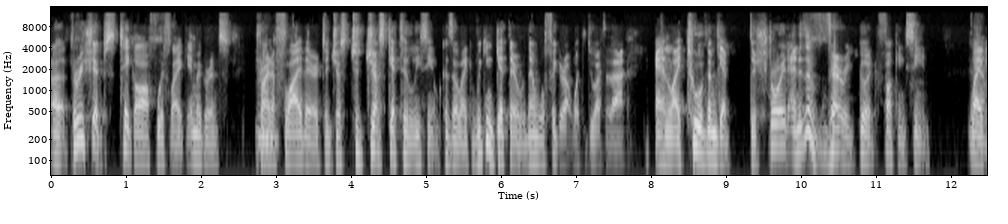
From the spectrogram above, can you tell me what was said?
uh, three ships take off with like immigrants trying Mm-hmm. to fly there to just to just get to Elysium because they're like, if we can get there, then we'll figure out what to do after that. And like two of them get destroyed, and it's a very good fucking scene. Like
